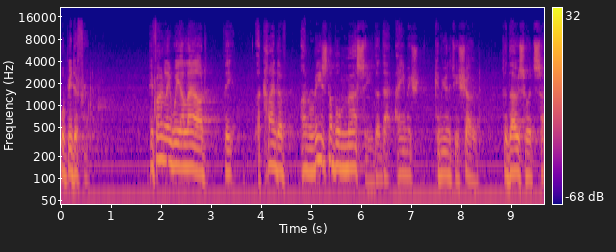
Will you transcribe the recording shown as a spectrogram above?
would be different. If only we allowed the, the kind of unreasonable mercy that that Amish community showed to those who had so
